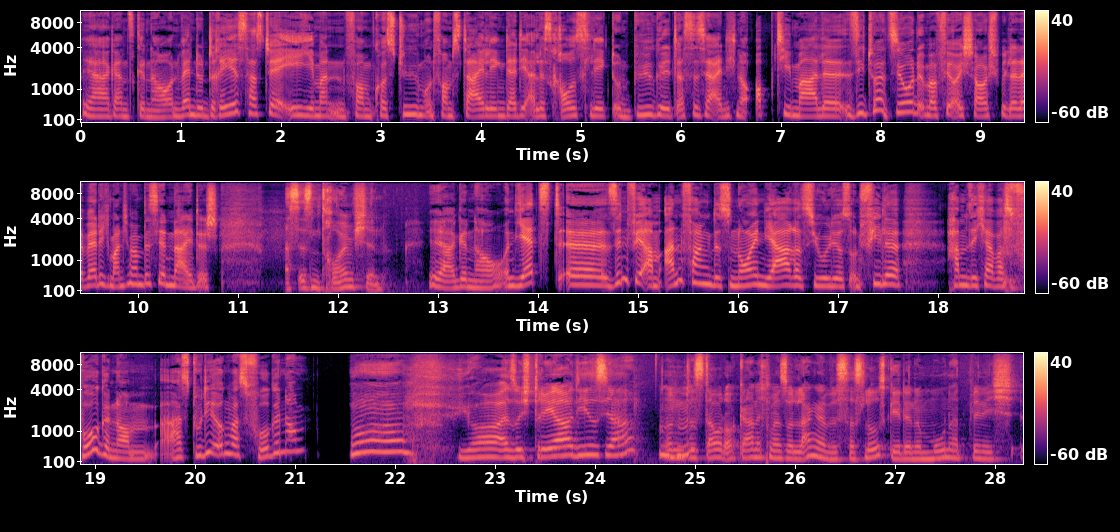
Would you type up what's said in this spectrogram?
Ja, ganz genau. Und wenn du drehst, hast du ja eh jemanden vom Kostüm und vom Styling, der dir alles rauslegt und bügelt. Das ist ja eigentlich eine optimale Situation immer für euch Schauspieler. Da werde ich manchmal ein bisschen neidisch. Das ist ein Träumchen. Ja, genau. Und jetzt äh, sind wir am Anfang des neuen Jahres, Julius, und viele haben sich ja was vorgenommen. Hast du dir irgendwas vorgenommen? Ja, also ich drehe ja dieses Jahr mhm. und es dauert auch gar nicht mal so lange, bis das losgeht. In einem Monat bin ich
